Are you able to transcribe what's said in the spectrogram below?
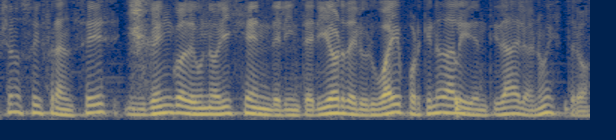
yo no soy francés y vengo de un origen del interior del Uruguay, ¿por qué no darle identidad a lo nuestro?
